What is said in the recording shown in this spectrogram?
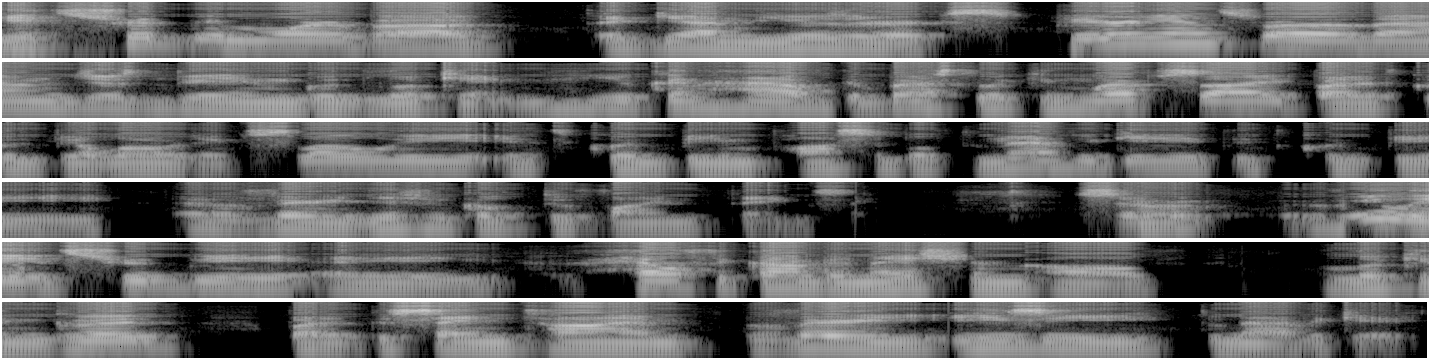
it should be more about again user experience rather than just being good looking. You can have the best looking website, but it could be loading slowly. It could be impossible to navigate. It could be uh, very difficult to find things. So really it should be a healthy combination of looking good, but at the same time, very easy to navigate.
